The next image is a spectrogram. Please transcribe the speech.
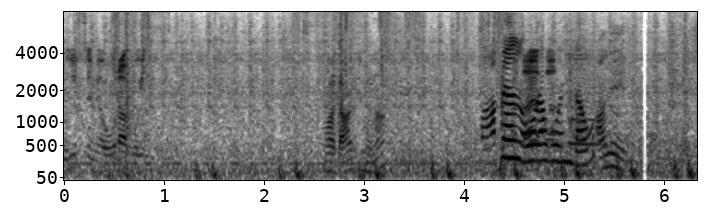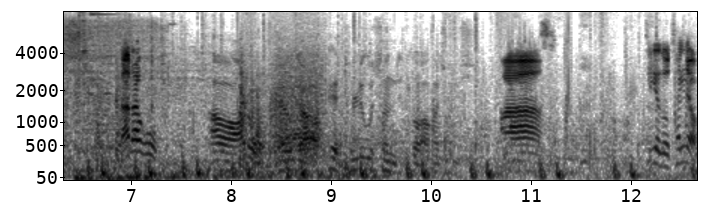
우주 쓰면 오라 보이는. 아, 나한테 오나? 와면 나- 오라고 나- 한다고? 아니, 나라고. 아, 알아. 야, 여기 앞에 돌리고 있었는데 이거 와가지고. 씨. 아 찌개 너 살려.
